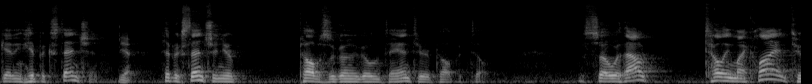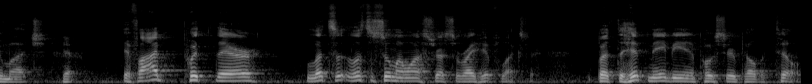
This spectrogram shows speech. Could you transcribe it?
getting hip extension. Yeah. Hip extension, your pelvis is going to go into anterior pelvic tilt. So without telling my client too much, Yeah. if I put there, let's let's assume I want to stretch the right hip flexor, but the hip may be in a posterior pelvic tilt.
